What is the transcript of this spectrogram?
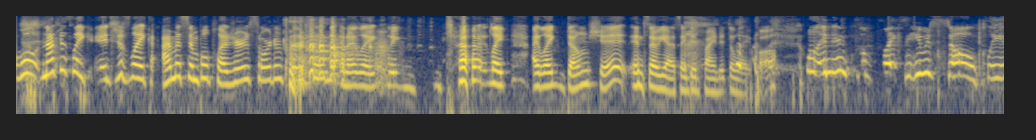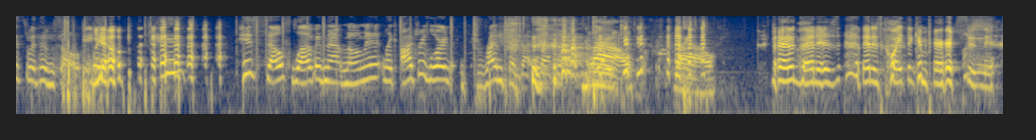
Well, not just like it's just like I'm a simple pleasures sort of person, and I like like like I like dumb shit, and so yes, I did find it delightful. Well, and his like he was so pleased with himself. Like, yep. his, his self love in that moment, like Audre Lorde dreamt of that self love. Wow. wow. That, that is that is quite the comparison there.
